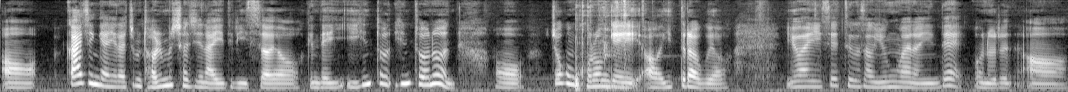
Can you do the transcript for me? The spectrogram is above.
어, 까진 게 아니라 좀 덜 묻혀진 아이들이 있어요. 근데 이 흰톤, 흰톤은, 어, 조금 그런 게, 어, 있더라고요. 이 아이 세트 구성 6만원인데, 오늘은, 어,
